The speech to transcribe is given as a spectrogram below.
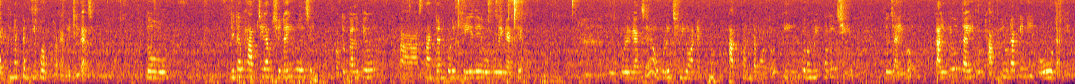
একদিন একটা বিপদ ঘটাবে, ঠিক আছে? তো যেটা ভাবছিলাম সেটাই হয়েছে। গতকালকেও স্নান টান করে খেয়ে দিয়ে ওপরে গেছে। তো ওপরে গেছে, ওপরে ছিল অনেকক্ষণ, আধ ঘণ্টা মতো, কি কোনো মিনিট মতো ছিল। তো যাই হোক, কালকেও তাই, ও ঠাম্মিও ডাকেনি, ও ডাকেনি।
